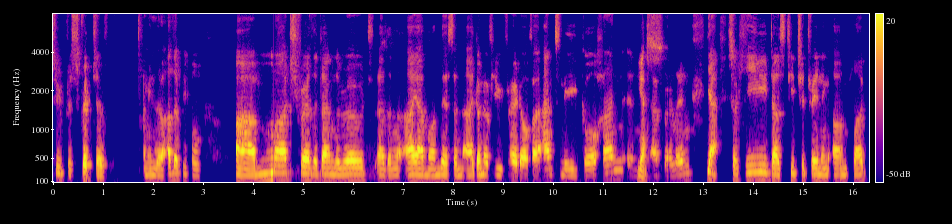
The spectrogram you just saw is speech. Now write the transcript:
too prescriptive. I mean, there are other people uh, much further down the road uh, than I am on this. And I don't know if you've heard of uh, Anthony Gaughan in yes. Uh, Berlin. Yeah, so he does teacher training unplugged.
